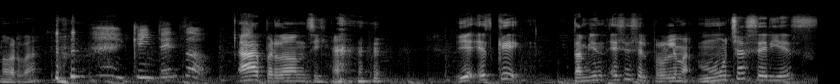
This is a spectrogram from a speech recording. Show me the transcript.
¿No, verdad? ¡Qué intenso! Ah, perdón, sí. y es que también ese es el problema. Muchas series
